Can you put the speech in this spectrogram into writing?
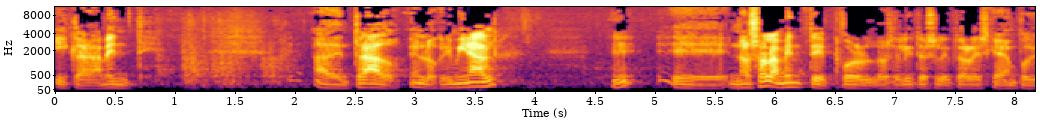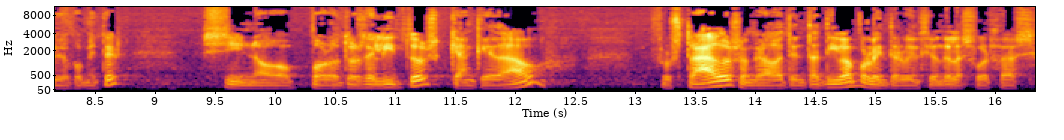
y claramente adentrado en lo criminal, eh, eh, no solamente por los delitos electorales que hayan podido cometer, sino por otros delitos que han quedado frustrados o en grado de tentativa por la intervención de las fuerzas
